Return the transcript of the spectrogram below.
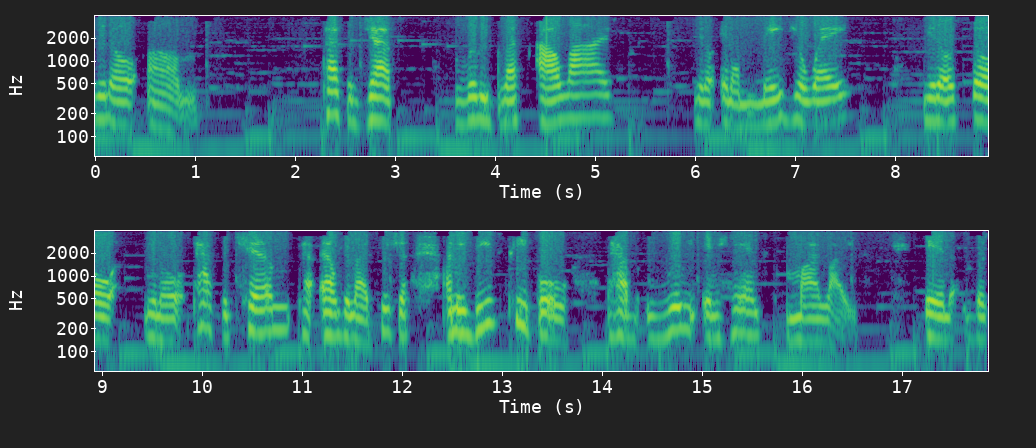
You know, um, Pastor Jeff really blessed our lives, you know, in a major way. You know, so, you know, Pastor Kim, Elder Letitia, I mean, these people have really enhanced my life in the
